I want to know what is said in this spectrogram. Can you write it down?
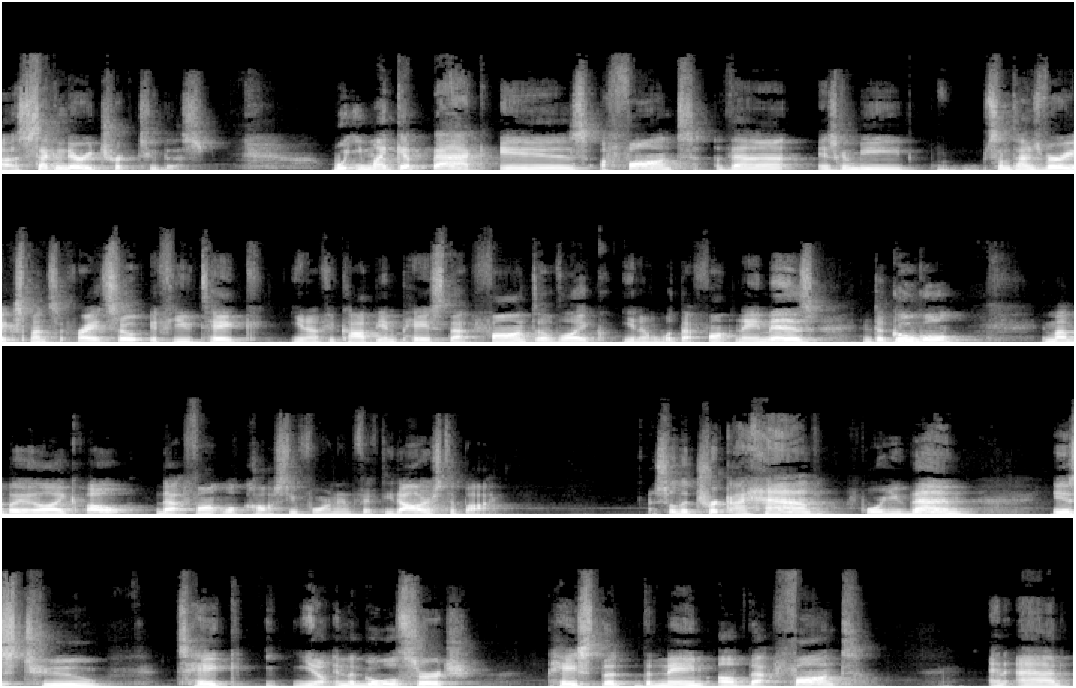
a secondary trick to this. What you might get back is a font that is going to be sometimes very expensive, right? So if you take, you know, if you copy and paste that font of like, you know, what that font name is into Google, it might be like, oh, that font will cost you $450 to buy. So the trick I have for you then is to take, you know, in the Google search, paste the, the name of that font and add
